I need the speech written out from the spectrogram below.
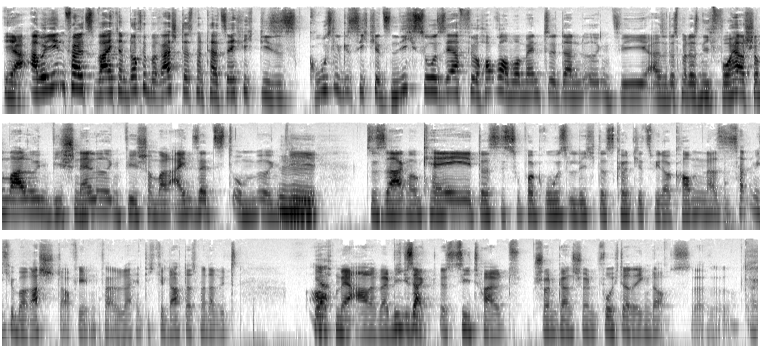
Ja, aber jedenfalls war ich dann doch überrascht, dass man tatsächlich dieses Gruselgesicht jetzt nicht so sehr für Horrormomente dann irgendwie, also dass man das nicht vorher schon mal irgendwie schnell irgendwie schon mal einsetzt, um irgendwie. Mhm zu sagen, okay, das ist super gruselig, das könnte jetzt wieder kommen. Also es hat mich überrascht auf jeden Fall. Da hätte ich gedacht, dass man damit auch ja. mehr arbeitet. Weil wie gesagt, es sieht halt schon ganz schön furchterregend aus. Also, äh.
